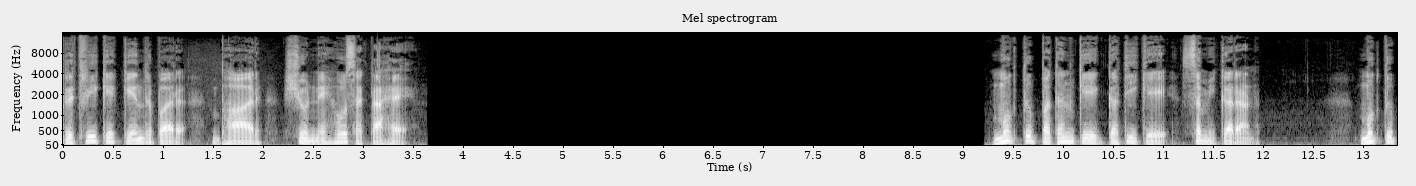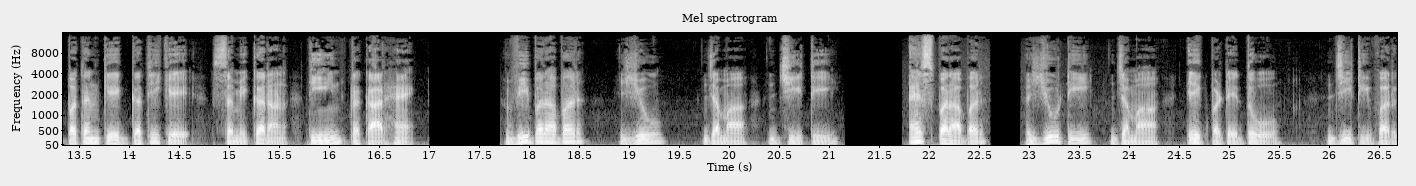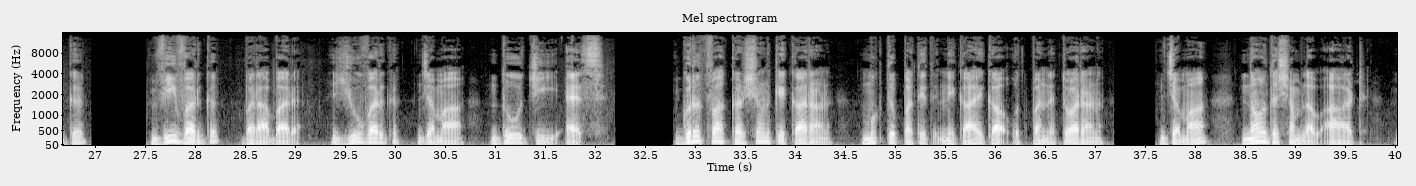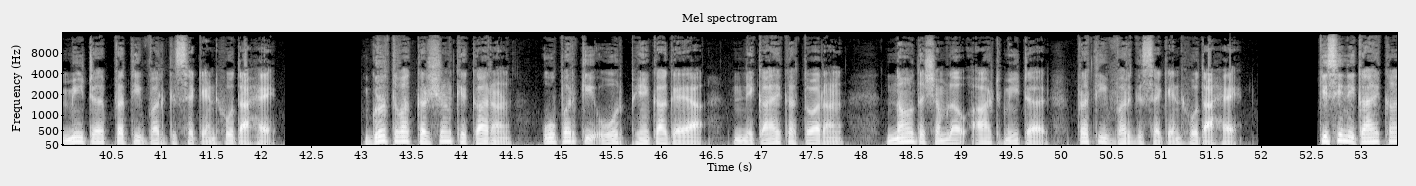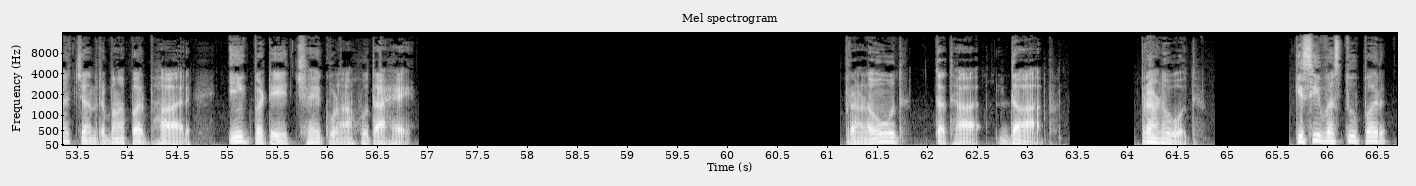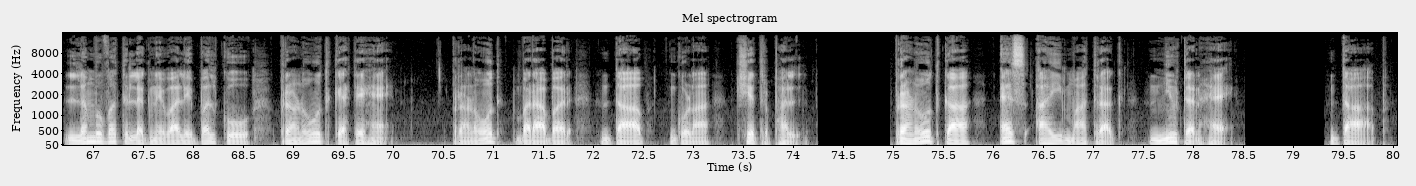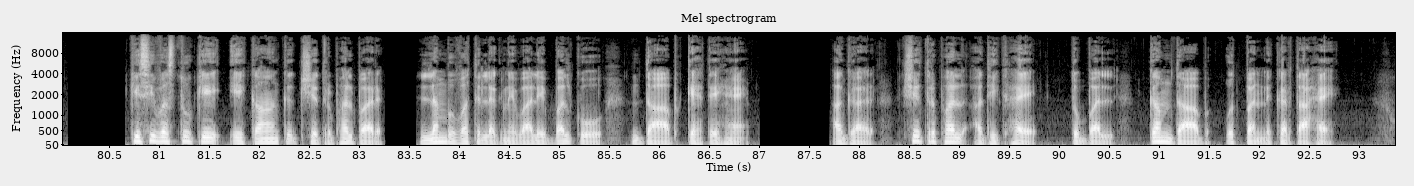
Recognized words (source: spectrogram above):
पृथ्वी के केंद्र पर भार शून्य हो सकता है। मुक्त पतन के गति के समीकरण। मुक्त पतन के गति के समीकरण तीन प्रकार हैं। V बराबर u जमा जी टी एस बराबर यू टी जमा एक बटे दो जी टी वर्ग v वर्ग बराबर u वर्ग जमा दो जी एस गुरुत्वाकर्षण के कारण मुक्त पतित निकाय का उत्पन्न त्वरण जमा नौ दशमलव आठ मीटर प्रति वर्ग सेकंड होता है। गुरुत्वाकर्षण के कारण ऊपर की ओर फेंका गया निकाय का त्वरण नौ दशमलव आठ मीटर प्रति वर्ग सेकेंड होता है। किसी निकाय का चंद्रमा पर भार एक बटे छह गुणा होता है। प्रणोद तथा दाब प्रणोद। किसी वस्तु पर लंबवत लगने वाले बल को प्रणोद कहते हैं। प्रणोद बराबर दाब गुणा क्षेत्रफल। प्रणोद का एस आई मात्रक न्यूटन है। दाब किसी वस्तु के एकांक क्षेत्रफल पर लंबवत लगने वाले बल को दाब कहते हैं। अगर क्षेत्रफल अधिक है तो बल कम दाब उत्पन्न करता है।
